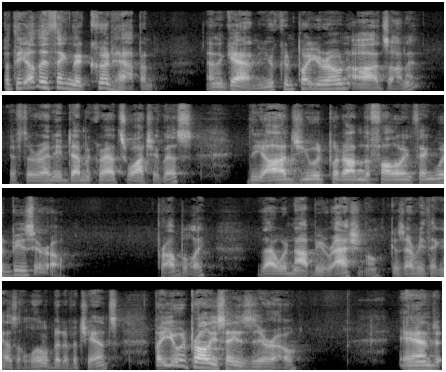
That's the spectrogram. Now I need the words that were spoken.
But the other thing that could happen, and again, you can put your own odds on it. If there are any Democrats watching this, the odds you would put on the following thing would be zero. Probably. That would not be rational because everything has a little bit of a chance. But you would probably say zero. And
